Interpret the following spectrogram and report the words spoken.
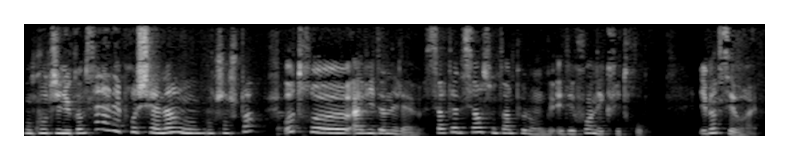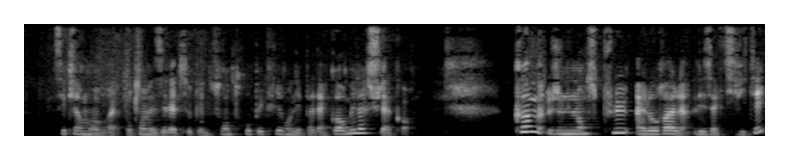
on continue comme ça l'année prochaine, hein, on, on, change pas. Autre euh, avis d'un élève, certaines séances sont un peu longues et des fois on écrit trop. Eh bien c'est vrai, c'est clairement vrai. Pourtant les élèves se plaignent souvent trop écrire, on n'est pas d'accord, mais là je suis d'accord. Comme je ne lance plus à l'oral les activités,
